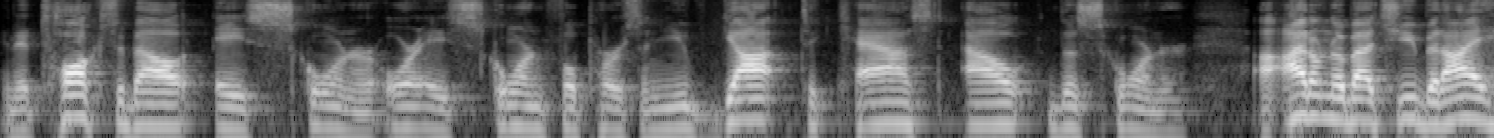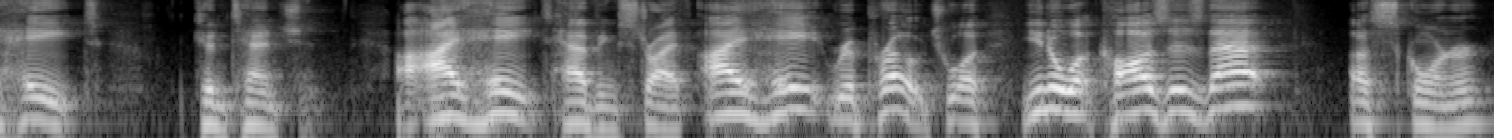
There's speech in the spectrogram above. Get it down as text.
and it talks about a scorner or a scornful person. You've got to cast out the scorner. Uh, I don't know about you, but I hate contention. Uh, I hate having strife. I hate reproach. Well, you know what causes that? A scorner.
